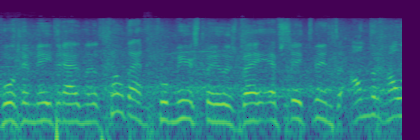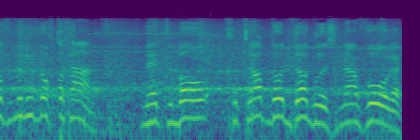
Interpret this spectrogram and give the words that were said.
voor geen meter uit. Maar dat geldt eigenlijk voor meer spelers bij FC Twente. Anderhalve minuut nog te gaan. Met de bal getrapt door Douglas naar voren.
